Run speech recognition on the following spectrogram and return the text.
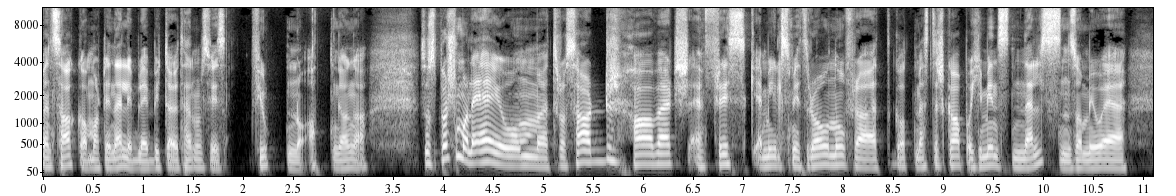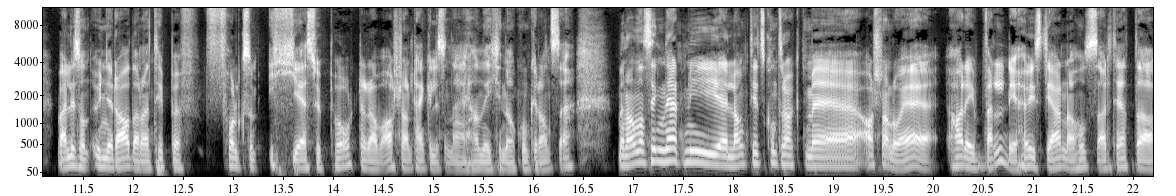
Men Saka og Martinelli ble bytta ut henholdsvis 14 og 18 ganger. Så spørsmålet er jo om Trossard, Havertz, en frisk Emil Smith-Roe nå fra et godt mesterskap, og ikke minst Nelson, som jo er veldig sånn under radaren. En type folk som ikke er supporter av Arsenal, tenker liksom nei, han er ikke noe konkurranse. Men han har signert ny langtidskontrakt med Arsenal og er, har ei veldig høy stjerne hos Arteta,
